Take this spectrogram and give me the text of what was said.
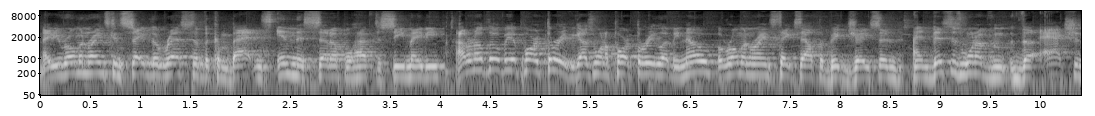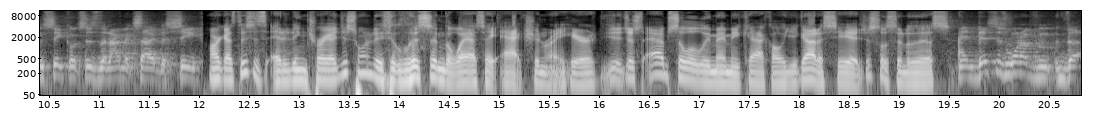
Maybe Roman Reigns can save the rest of the combatants in this setup. We'll have to see maybe. I don't know if there'll be a part three. If you guys want a part three, let me know. But Roman Reigns takes out the big Jason. And this is one of the action sequences that I'm excited to see. All right, guys, this is editing Trey. I just wanted to listen to the way I say action right here. It just absolutely made me cackle. You got to see it. Just listen to this. And this is one of the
